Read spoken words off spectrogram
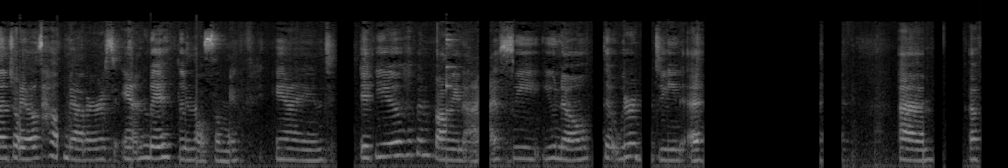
Essential Oils Health Matters and with the Wholesome Life. And if you have been following us, we you know that we're doing a um, a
